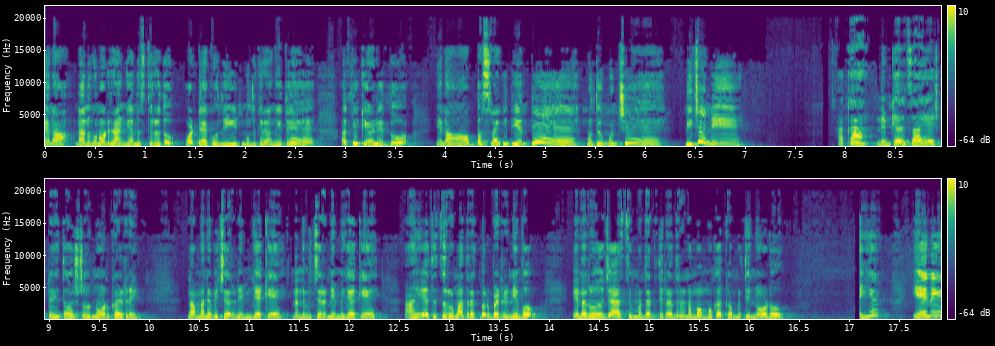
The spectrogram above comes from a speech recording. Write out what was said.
ಏನೋ, ನನಗೂ ನೋಡ್ರಿ ಹಂಗೆ ಅನಿಸ್ತಿರೋದು ಹೊಟ್ಟೆ ಹಾಕೊಂಡು ನೀಟ್ ಮುದುಕಿರಂಗೈತೆ. ಅದಕ್ಕೆ ಏನೋ ಬಸ್ರಾಗಿದೆಯಂತೆ ಮದುವೆ ಮುಂಚೆ? ನಿಜನೇ? ಅಕ್ಕ ನಿಮ್ಮ ಕೆಲಸ ಎಷ್ಟೈತೋ ಅಷ್ಟು ನೋಡ್ಕೊಳ್ರಿ. ನಮ್ಮನೆ ವಿಚಾರ ನಿಮ್ಗ್ಯಾಕೆ ನನ್ನ ವಿಚಾರ ನಿಮ್ಗ್ಯಾಕೆ ಆ ಎತ್ತಿದ್ರು ಮಾತ್ರ ಬರಬೇಡ್ರಿ ನೀವು. ಏನಾದ್ರು ಜಾಸ್ತಿ ಮಾತಾಡ್ತೀರ ಅಂದ್ರೆ ನಮ್ಮ ಅಮ್ಮ ನೋಡು. ಅಯ್ಯ, ಏನೇ?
